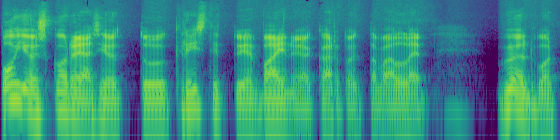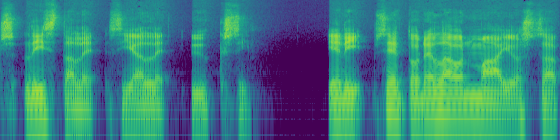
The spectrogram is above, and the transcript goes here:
Pohjois-Korea sijoittuu kristittyjen vainoja kartoittavalle World Watch-listalle sijalle yksi. Eli se todella on maa, jossa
